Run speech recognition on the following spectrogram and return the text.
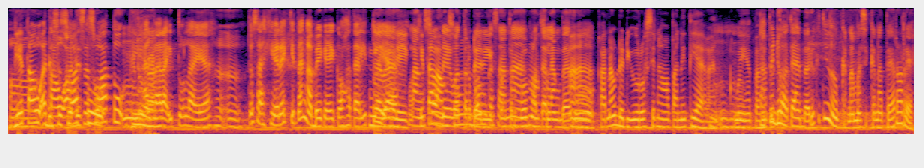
Dia eh, tahu ada sesuatu. sesuatu Hmm, gitu kan. antara itulah ya. Terus akhirnya kita nggak balik lagi ke hotel itu Nggak ya, balik. langsung, kita dari langsung dari ke sana hotel langsung, yang baru. ah, karena udah diurusin sama panitia kan gue ingat banget Tapi di hotel yang baru kita juga kena masih kena teror ya?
